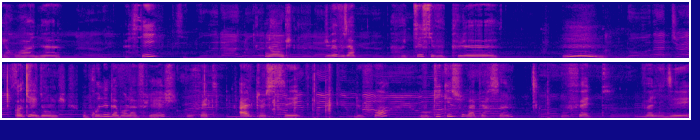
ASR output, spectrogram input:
Erwan Merci. Donc je vais vous arrêter s'il vous plaît. Hmm. Ok, donc vous prenez d'abord la flèche, vous faites Alt C deux fois, vous cliquez sur la personne, vous faites valider,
